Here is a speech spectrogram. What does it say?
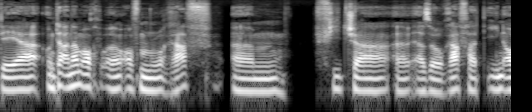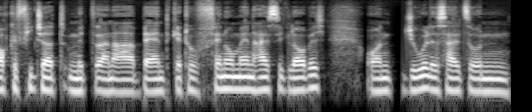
der unter anderem auch äh, auf dem Raff ähm, Feature, äh, also Raff hat ihn auch gefeatured mit seiner Band Ghetto Phänomen heißt sie, glaube ich. Und Jewel ist halt so ein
